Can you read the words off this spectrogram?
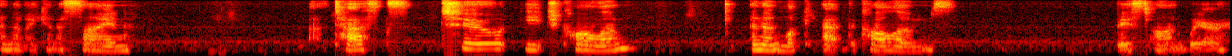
and then I can assign tasks to each column and then look at the columns based on where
